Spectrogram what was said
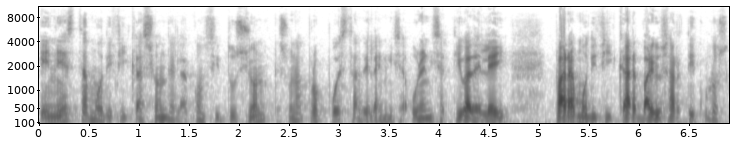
en esta modificación de la Constitución, que es una propuesta de la una iniciativa de ley, para modificar varios artículos.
